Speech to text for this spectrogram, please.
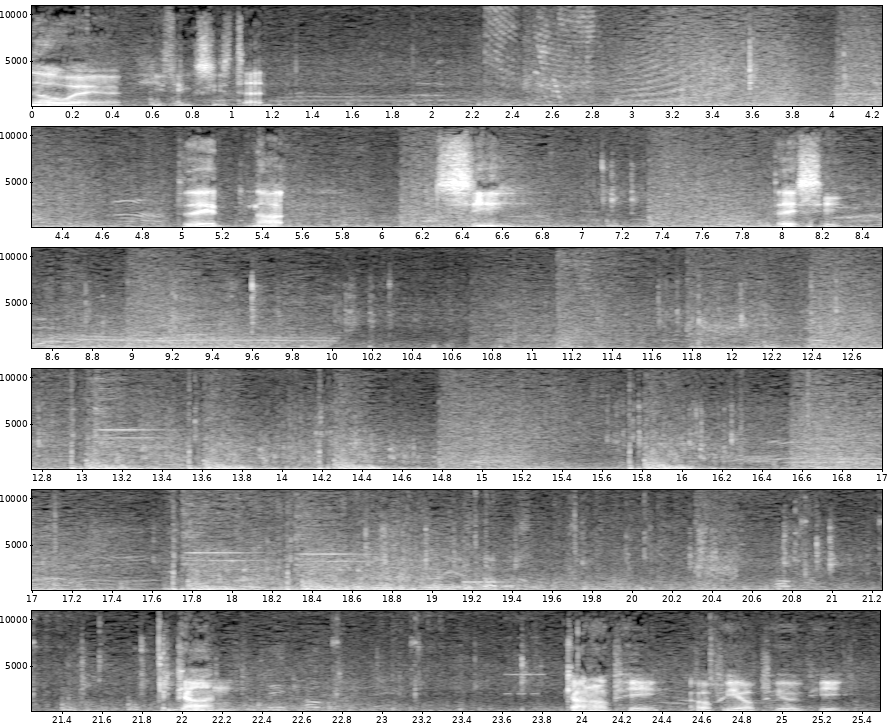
No way, he thinks he's dead. Do they not see? They see. The gun. Gun OP. OP, OP, OP.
